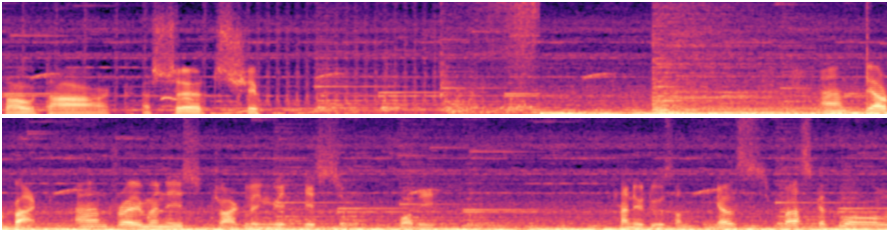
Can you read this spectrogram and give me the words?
So dark. A shared ship. We are back. And Raymond is struggling with his body. Can you do something else? Basketball?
